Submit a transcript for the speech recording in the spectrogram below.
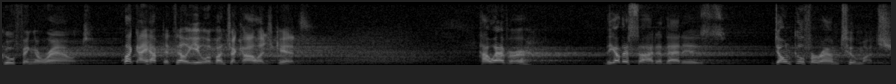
goofing around. Like I have to tell you, a bunch of college kids. However, the other side of that is don't goof around too much.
